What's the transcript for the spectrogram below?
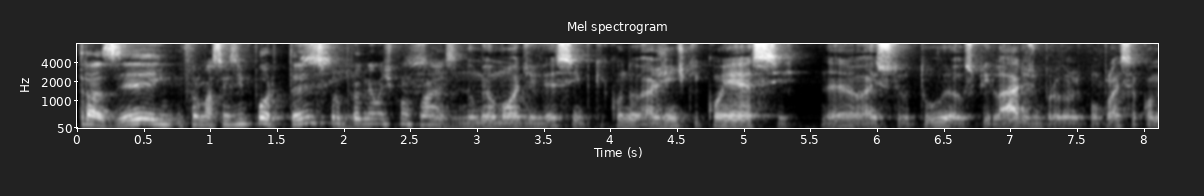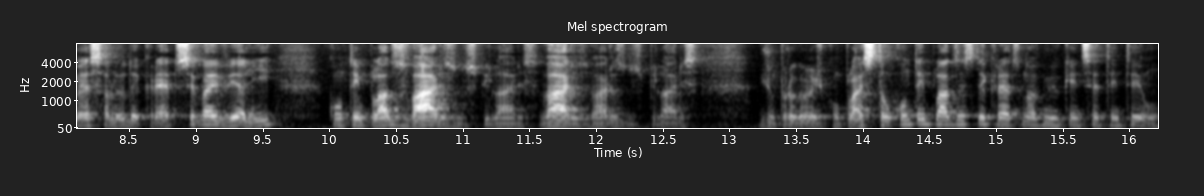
trazer informações importantes para o programa de compliance. Sim, no meu modo de ver, sim, porque quando a gente que conhece né, a estrutura, os pilares de um programa de compliance, você começa a ler o decreto, você vai ver ali contemplados vários dos pilares, vários, vários dos pilares de um programa de compliance estão contemplados nesse decreto 9.571.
